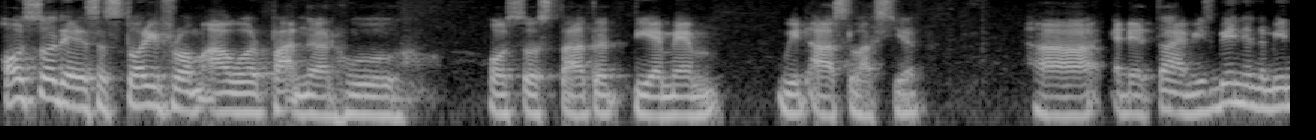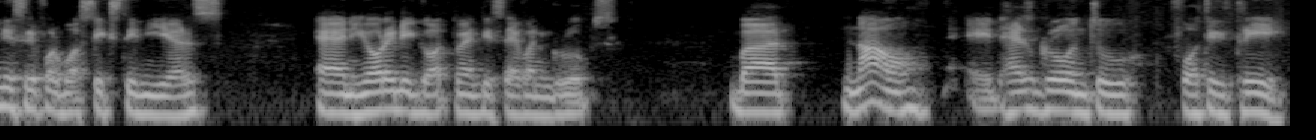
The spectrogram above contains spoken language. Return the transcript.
also, there is a story from our partner who also started DMM with us last year. Uh, at that time, he's been in the ministry for about 16 years, and he already got 27 groups. But now it has grown to 43.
